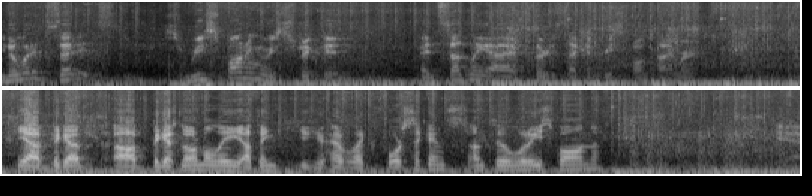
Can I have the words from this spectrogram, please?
You know what it said? It's, respawning restricted, and suddenly I have 30 second respawn timer. Yeah, because uh, because normally I think you have like four seconds until respawn. Yeah.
